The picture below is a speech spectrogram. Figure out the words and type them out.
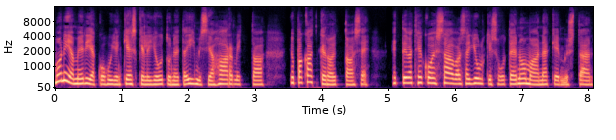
Monia mediakohujen keskelle joutuneita ihmisiä harmittaa, jopa katkeroittaa se, etteivät he koe saavansa julkisuuteen omaa näkemystään,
